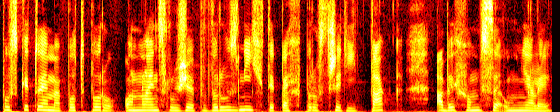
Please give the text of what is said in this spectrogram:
poskytujeme podporu online služeb v různých typech prostředí tak, abychom se uměli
